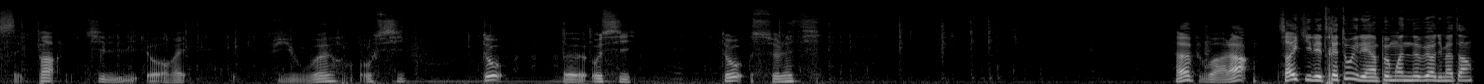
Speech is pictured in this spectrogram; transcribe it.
Pensais pas qu'il y aurait des viewers aussi tôt. Euh, aussi tôt, cela dit. Hop, voilà. C'est vrai qu'il est très tôt, il est un peu moins de 9h du matin.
